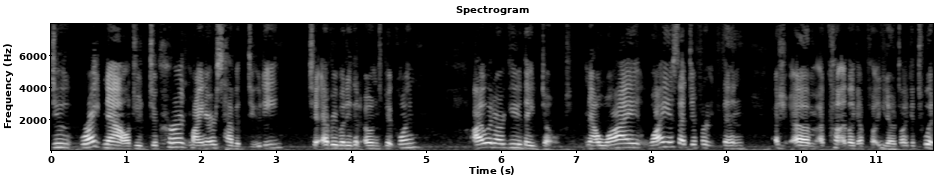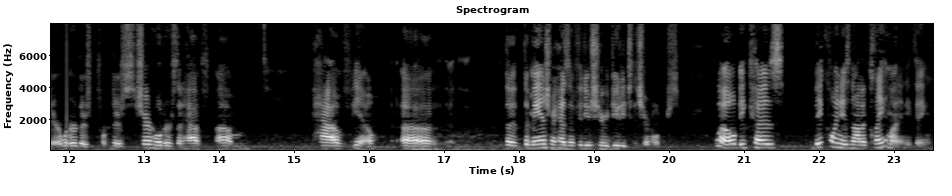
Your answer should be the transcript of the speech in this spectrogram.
Do right now, do, do current miners have a duty to everybody that owns Bitcoin? I would argue they don't. Now, why why is that different than a, um, a like a you know like a Twitter where there's there's shareholders that have um, have you know uh, the the management has a fiduciary duty to the shareholders well, because Bitcoin is not a claim on anything,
